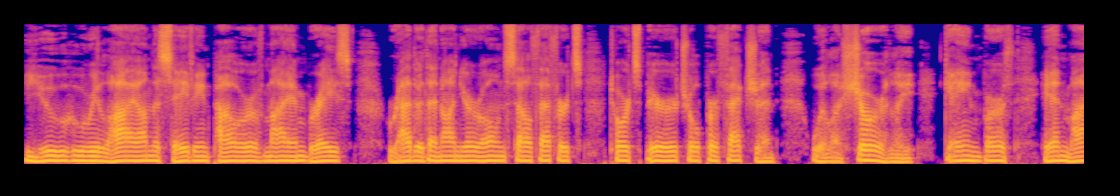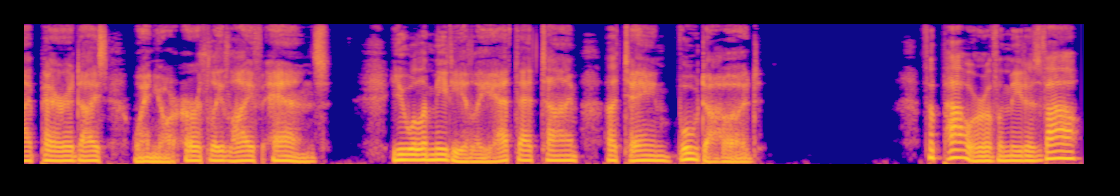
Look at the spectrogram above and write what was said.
you who rely on the saving power of my embrace rather than on your own self efforts toward spiritual perfection will assuredly gain birth in my paradise when your earthly life ends. You will immediately at that time attain Buddhahood. The power of Amida's vow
